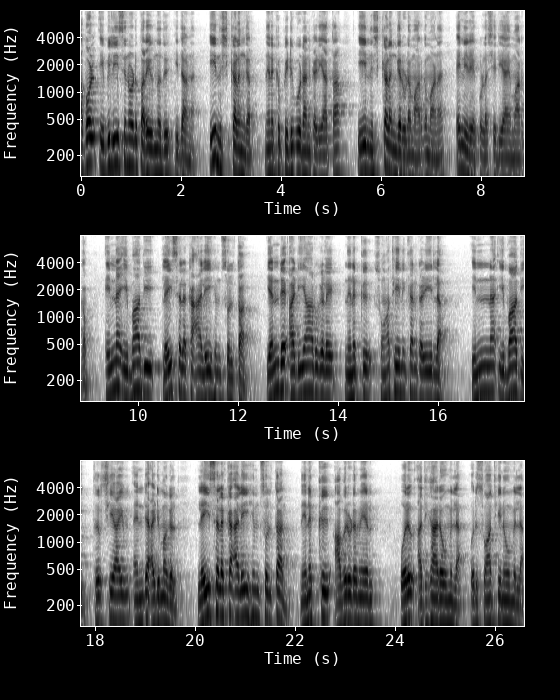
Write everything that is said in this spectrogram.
അപ്പോൾ ഇബിലീസിനോട് പറയുന്നത് ഇതാണ്. ഈ നിഷ്കളങ്കർ നിനക്ക് പിടികൂടാൻ കഴിയാത്ത ഈ നിഷ്കളങ്കരുടെ മാർഗമാണ് എന്നിലേക്കുള്ള ശരിയായ മാർഗം. എന്ന ഇബാദി ലൈസലക്ക അലിഹിം സുൽത്താൻ. എന്റെ അടിയാറുകളെ നിനക്ക് സ്വാധീനിക്കാൻ കഴിയില്ല. ഇന്ന ഇബാദി തീർച്ചയായും എന്റെ അടിമകൾ ലൈസലക്ക അലിഹിം സുൽത്താൻ നിനക്ക് അവരുടെ മേൽ ഒരു അധികാരവുമില്ല ഒരു സ്വാധീനവുമില്ല.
